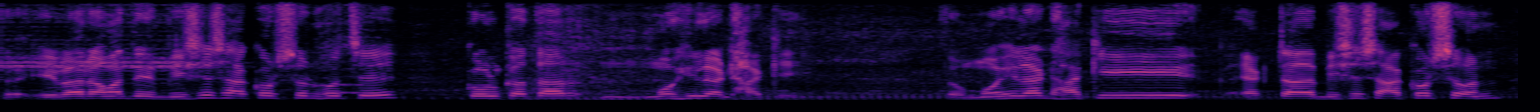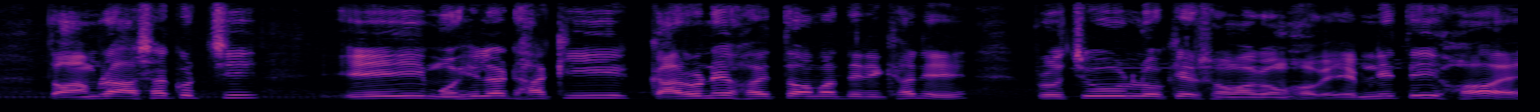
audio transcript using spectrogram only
তো এবার আমাদের বিশেষ আকর্ষণ হচ্ছে কলকাতার মহিলা ঢাকি। তো মহিলা ঢাকি একটা বিশেষ আকর্ষণ। তো আমরা আশা করছি এই মহিলা ঢাকির কারণে হয়তো আমাদের এখানে প্রচুর লোকের সমাগম হবে। এমনিতেই হয়,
